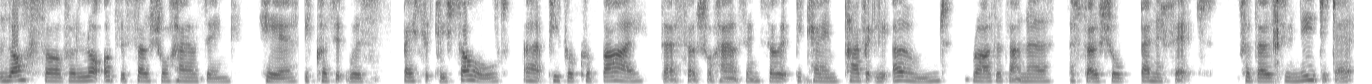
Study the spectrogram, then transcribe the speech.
loss of a lot of the social housing here because it was basically sold, uh, people could buy their social housing. So it became privately owned rather than a, a social benefit for those who needed it.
